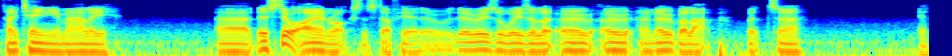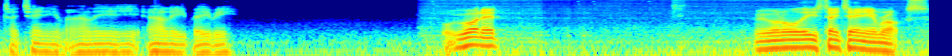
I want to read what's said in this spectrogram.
Titanium Alley. Uh, there's still iron rocks and stuff here. There, there is always a, an overlap. But, uh, yeah, Titanium Alley, Alley, baby. What we wanted. We want all these titanium rocks.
